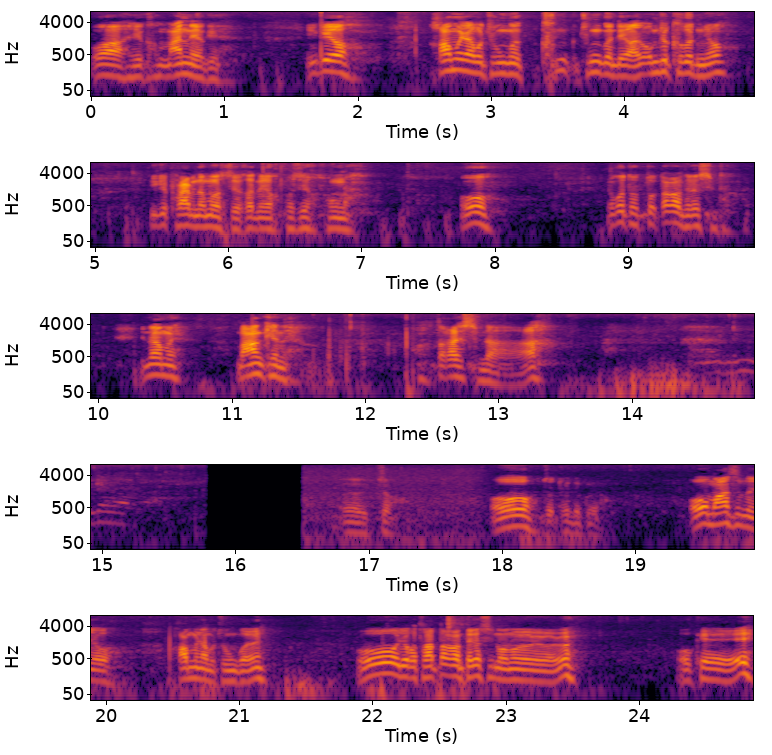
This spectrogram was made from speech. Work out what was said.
와 이거 많네 여기 이게요 가물이하고 죽은 건 큰, 죽은 건데 엄청 크거든요. 이게 바람이 넘어왔어요. 가네요? 보세요 송라 어 이것도 또 따가 되겠습니다. 이 나무에 많겠네요 어, 따가겠습니다. 여기 있죠? 어 저쪽도 있고요. 어 많습니다 이거. 가물나무 좋은 거요. 오 이거 다 따가면 되겠습니다 오늘. 오케이.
